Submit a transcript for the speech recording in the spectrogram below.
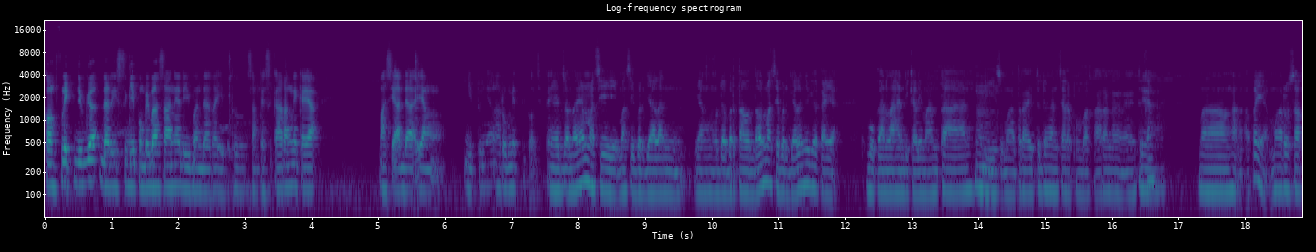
konflik juga dari segi pembebasannya di bandara itu sampai sekarang nih kayak masih ada yang gitunya lah rumit kalau Ya ceritanya contohnya masih masih berjalan yang udah bertahun-tahun masih berjalan juga kayak pembukaan lahan di Kalimantan, Hmm. di Sumatera itu dengan cara pembakaran dan lain-lain itu Iya. kan meng, apa ya merusak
